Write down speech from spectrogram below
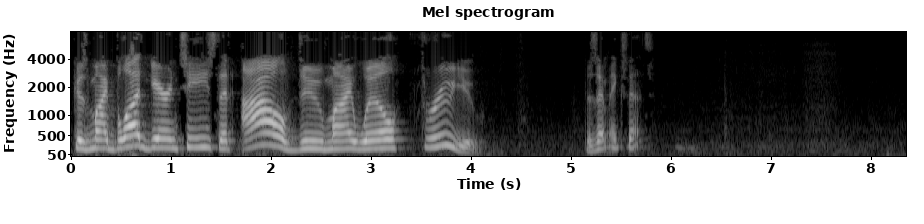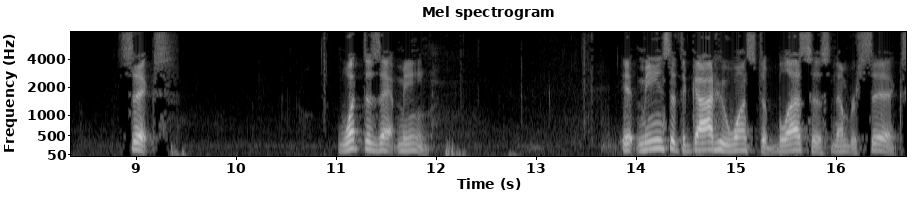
because my blood guarantees that I'll do my will through you. Does that make sense? Six. What does that mean? It means that the God who wants to bless us, number six,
